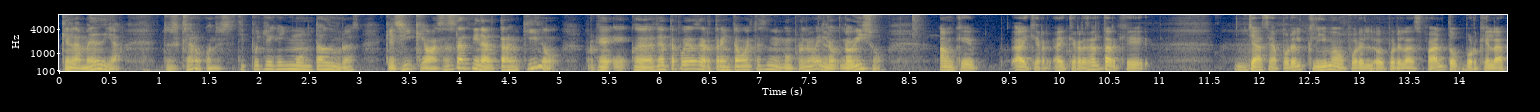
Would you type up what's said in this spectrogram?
que la media. Entonces, claro, cuando este tipo llega y montaduras, que sí, que vas hasta el final tranquilo, porque eh, con esa llanta puedes hacer 30 vueltas sin ningún problema y lo, hizo. Aunque hay que, hay que resaltar que ya sea por el clima o por el, o por el asfalto, porque la,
